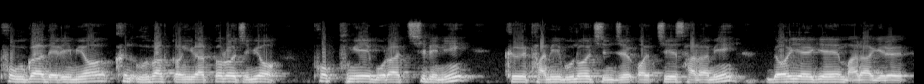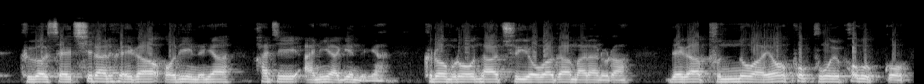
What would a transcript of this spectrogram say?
폭우가 내리며 큰 우박덩이가 떨어지며 폭풍이 몰아치리니 그 담이 무너진즉 어찌 사람이 너희에게 말하기를 그것에 칠한 회가 어디 있느냐 하지 아니하겠느냐 그러므로 나 주 여호와가 말하노라. 내가 분노하여 폭풍을 퍼붓고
